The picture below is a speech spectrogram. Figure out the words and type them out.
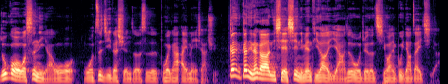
如果我是你啊，我我自己的选择是不会跟他暧昧下去，跟跟你那个你写信里面提到的一样，就是我觉得喜欢也不一定要在一起啊。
